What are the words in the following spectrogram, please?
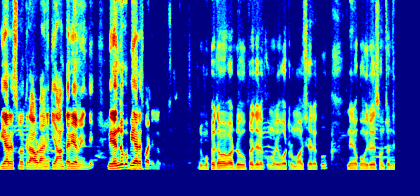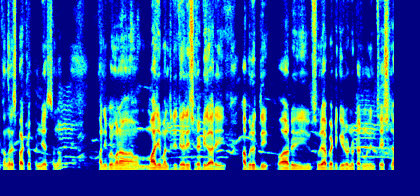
బీఆర్ఎస్లోకి రావడానికి ఆంతర్యం ఏంది? మీరు ఎందుకు బీఆర్ఎస్ పార్టీలోకి ముప్పై తొమ్మిది వార్డు ప్రజలకు మరి ఓటర్ మహాశయులకు నేను ఒక ఇరవై సంవత్సరం నుంచి కాంగ్రెస్ పార్టీలో పనిచేస్తున్నా. కానీ ఇప్పుడు మన మాజీ మంత్రి జగదీష్ రెడ్డి గారి అభివృద్ధి వారి సూర్యాపేటకి రెండు టర్ముల నుంచి చేసిన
